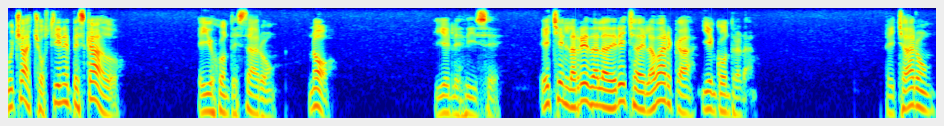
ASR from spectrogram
Muchachos, ¿tienen pescado? Ellos contestaron, No. Y él les dice, Echen la red a la derecha de la barca y encontrarán. Le echaron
